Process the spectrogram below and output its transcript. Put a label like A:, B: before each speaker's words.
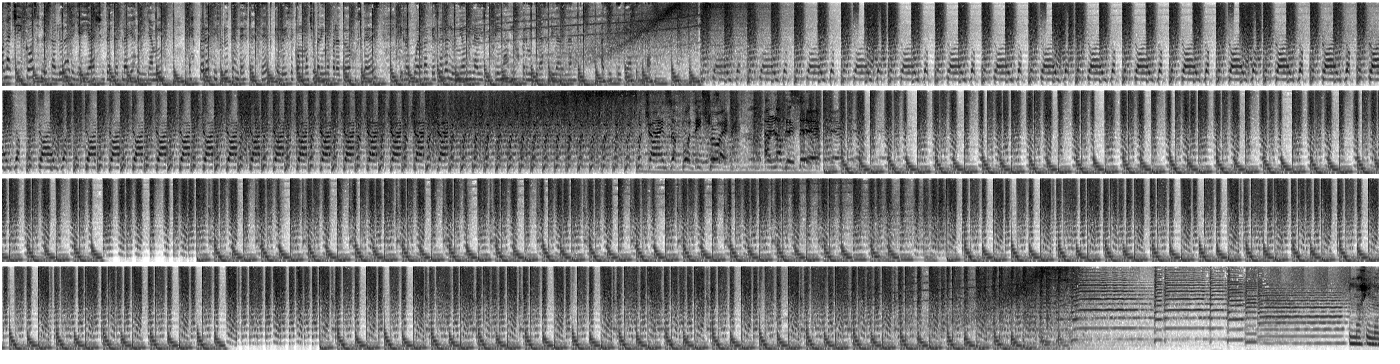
A: Hola chicos, les saluda DJ Yash desde Playas de Villamil. Espero disfruten de este set que lo hice con mucho cariño para todos ustedes y recuerda que solo la unión y la disciplina nos permitirá salir adelante. Así que quédate en
B: Giants up for Detroit, a lovely city.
